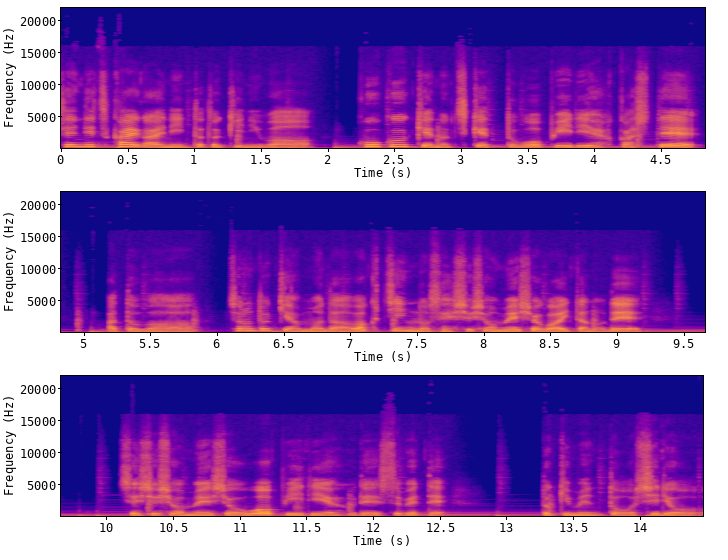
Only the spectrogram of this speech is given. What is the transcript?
先日海外に行った時には航空券のチケットを PDF 化して、あとは、その時はまだワクチンの接種証明書がいたので、接種証明書を PDF で全てドキュメントを、資料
